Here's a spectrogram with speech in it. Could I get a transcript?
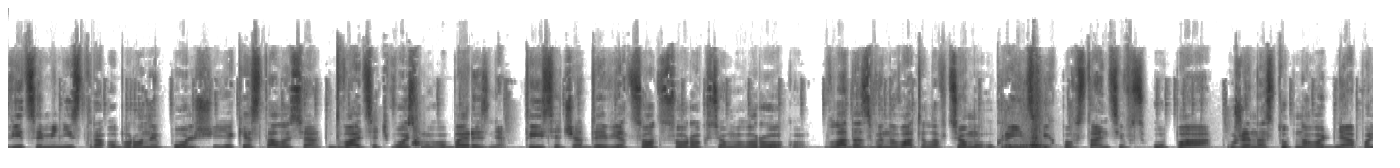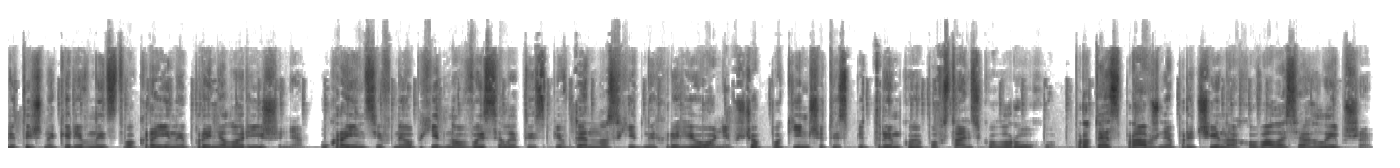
віце-міністра оборони Польщі, яке сталося 28 березня 1947 року. Влада звинуватила в цьому українських повстанців з УПА. Уже наступного дня політичне керівництво країни прийняло рішення: українців необхідно виселити з південно-східних регіонів, щоб покінчити з підтримкою повстанського руху. Проте справжня причина ховалася глибше.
